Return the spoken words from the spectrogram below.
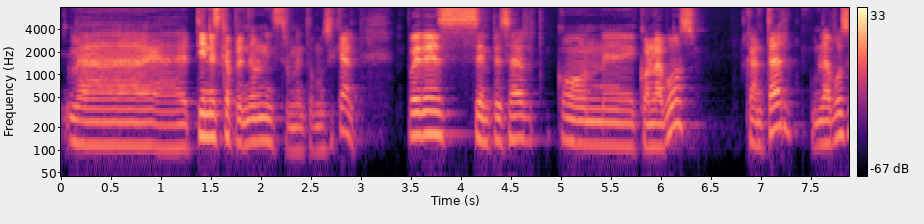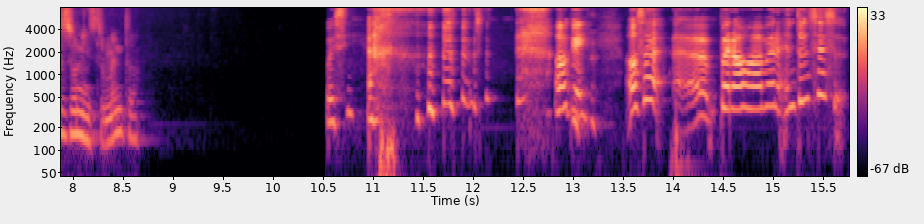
la tienes que aprender un instrumento musical. Puedes empezar con, eh, con la voz, cantar. La voz es un instrumento. Pues sí. ok, o sea, eh, pero a ver, entonces,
